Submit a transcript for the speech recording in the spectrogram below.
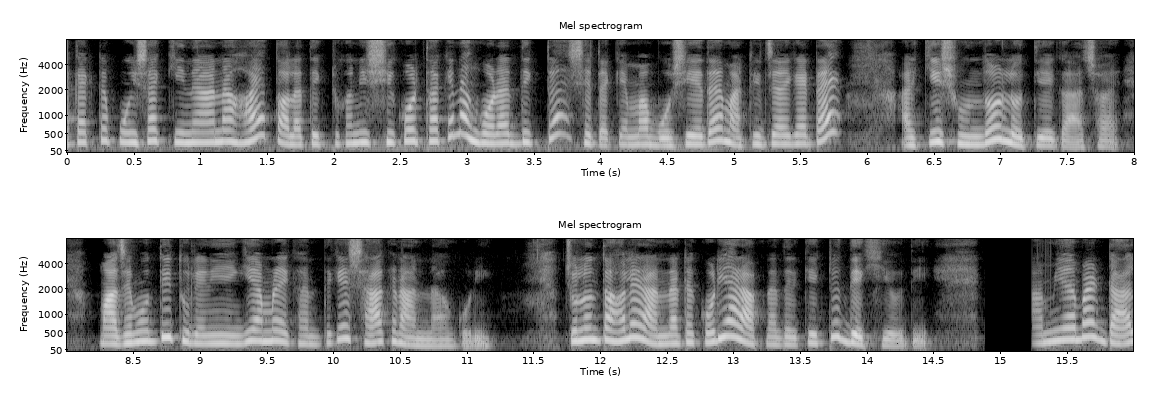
এক একটা পুঁই শাক কিনে আনা হয়, তলাতে একটুখানি শিকড় থাকে না গোড়ার দিকটা, সেটাকে মা বসিয়ে দেয় মাটির জায়গাটায়। আর কি সুন্দর লতিয়ে গাছ হয়। মাঝে মধ্যেই তুলে নিয়ে গিয়ে আমরা এখান থেকে শাক রান্নাও করি। চলুন তাহলে রান্নাটা করি আর আপনাদেরকে একটু দেখিয়েও দিই। আমি আবার ডাল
